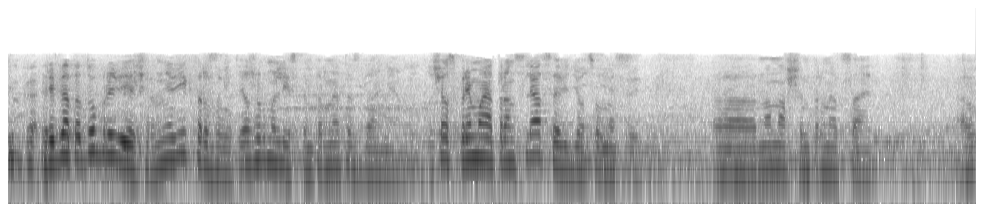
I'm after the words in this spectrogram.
сука. Ребята, добрый вечер. Меня Виктор зовут, я журналист интернет-издания. Сейчас прямая трансляция ведется у нас э, на наш интернет-сайт. А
